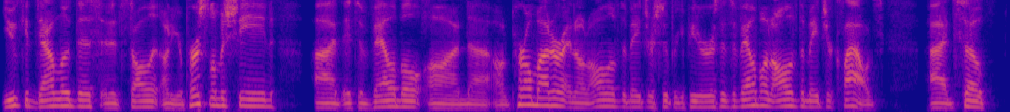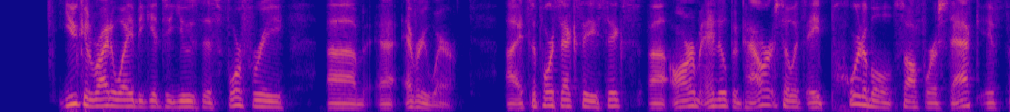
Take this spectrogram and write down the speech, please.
You can download this and install it on your personal machine. Uh, it's available on uh, on Perlmutter and on all of the major supercomputers. It's available on all of the major clouds. Uh, and so you can right away begin to use this for free um, uh, everywhere. It supports x86, uh, ARM, and Open Power, so it's a portable software stack. If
